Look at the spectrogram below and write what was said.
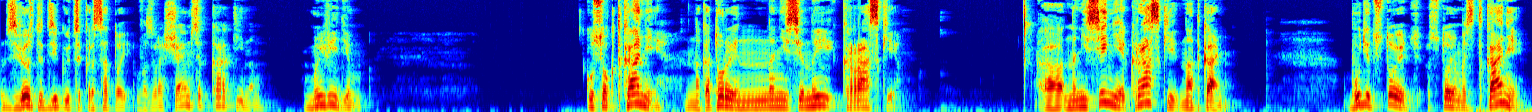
Звезды двигаются красотой. Возвращаемся к картинам. Мы видим кусок ткани, на который нанесены краски. А, нанесение краски на ткань будет стоить стоимость ткани,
